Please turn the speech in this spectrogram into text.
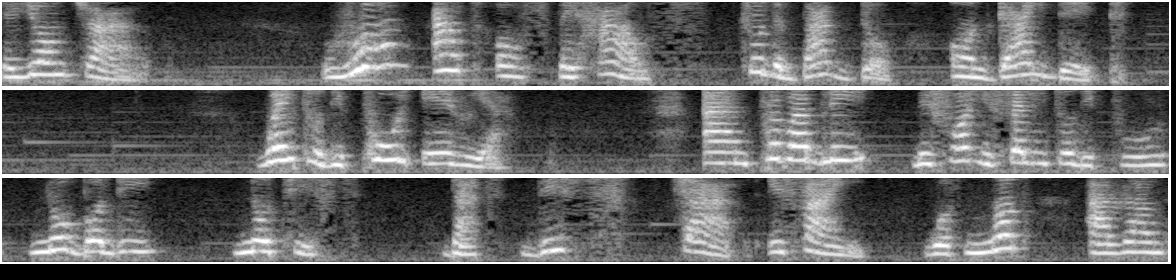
a young child, run out of the house through the back door unguided, went to the pool area, and probably before he fell into the pool, nobody noticed that this child, Ifeanyi, was not around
